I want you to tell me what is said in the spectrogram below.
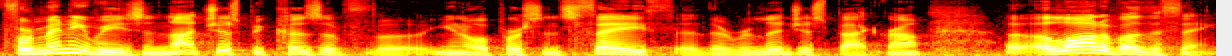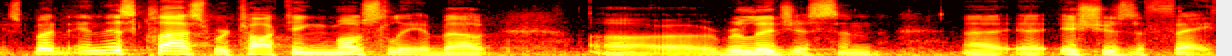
For many reasons, not just because of uh, you know, a person's faith, uh, their religious background, a lot of other things. But in this class we're talking mostly about uh, religious and issues of faith.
